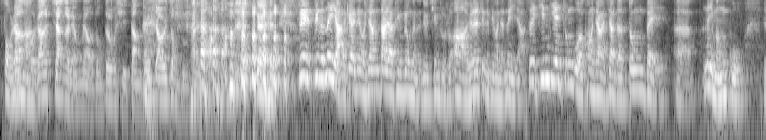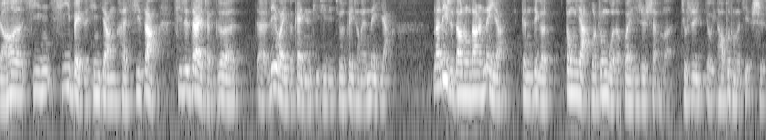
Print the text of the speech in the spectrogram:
否认嘛我刚。刚刚僵了两秒钟，对不起，党国教育中毒太爽。对，所以这个内亚的概念，我相信大家听众可能就清楚说啊，原来这个地方叫内亚。所以今天中国框架下的东北、呃内蒙古，然后新西北的新疆和西藏，其实在整个呃另外一个概念体系里就被称为内亚。那历史当中，当然内亚跟这个东亚或中国的关系是什么，就是有一套不同的解释。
